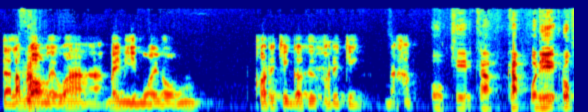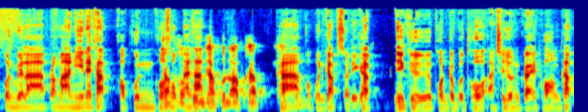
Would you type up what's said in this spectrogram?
แต่รับครับรองเลยว่าไม่มีมวยล้มข้อเท็จจริงก็คือข้อเท็จจริง นะครับ โอเคครับครับ วันนี้รบกวนเวลาประมาณนี้นะครับ ขอบคุณโฆครับษกขอบนะคุครัณบครับคุณอ๊อฟครับครับผมขอบคุณครับ สวัสดีครับ นี่คือพลตำรวจโทอัจฉยนต์ไกรทองครับ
